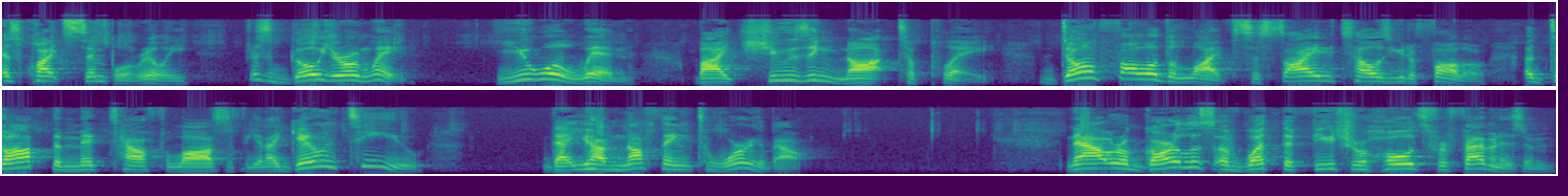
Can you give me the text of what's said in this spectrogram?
It's quite simple, really. Just go your own way. You will win by choosing not to play. Don't follow the life society tells you to follow. Adopt the MGTOW philosophy, and I guarantee you that you have nothing to worry about. Now, regardless of what the future holds for feminism,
